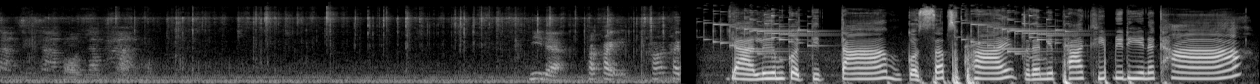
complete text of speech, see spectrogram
สามสิบสามห ต่ ม อ ดล้สาวมค่ะนี่แหละถ้าใครถ้าใคร อย่าลืมกดติดตาม กด subscribe จะได้ไม่พลาดคลิปดีๆนะคะ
